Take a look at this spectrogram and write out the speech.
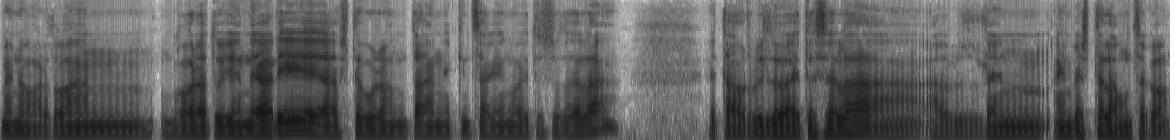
Beno, arduan goratu jendeari, azte burontan ekintzak ingo dituzu dela, eta hurbildu daitezela alden hainbeste laguntzeko.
